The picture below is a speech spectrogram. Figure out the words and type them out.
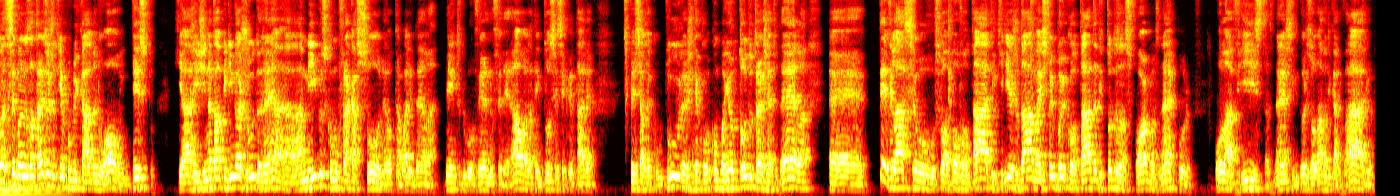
Umas semanas atrás eu já tinha publicado no UOL, em texto, que a Regina estava pedindo ajuda, né? A amigos, como fracassou né, o trabalho dela dentro do governo federal, ela tentou ser secretária especial da cultura, a gente acompanhou todo o trajeto dela, é, teve lá seu, sua boa vontade, queria ajudar, mas foi boicotada de todas as formas, né? Por olavistas, né? Seguidores Olavo de Carvalho,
